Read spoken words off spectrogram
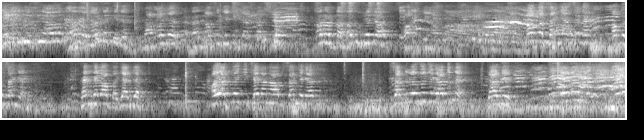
Nereye gidiyorsun yahu? Yani onlar da gidelim. Karagöz. Nasıl geçeceğiz karşıya? Kanattan hadi uçacağız. Hasbinallah. Abla sen gelsene. Abla sen gel. Pembeli abla gel gel. Ayaktaki Kenan abi sen de gel. Sen biraz önce geldin mi? Geldin. Gel arkadaki gel.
